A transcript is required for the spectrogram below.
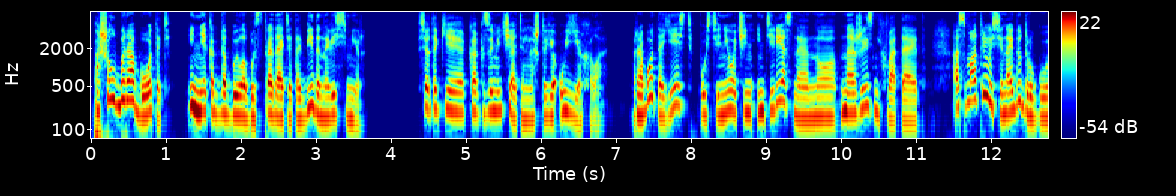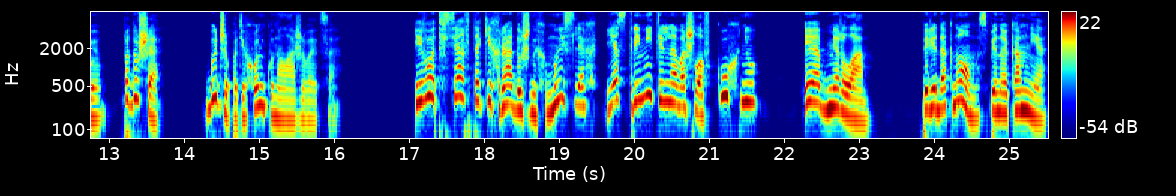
Пошел бы работать, и некогда было бы страдать от обиды на весь мир. Все-таки как замечательно, что я уехала. Работа есть, пусть и не очень интересная, но на жизнь хватает. Осмотрюсь и найду другую, по душе. Быть же потихоньку налаживается. И вот вся в таких радужных мыслях я стремительно вошла в кухню и обмерла. Перед окном, спиной ко мне,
